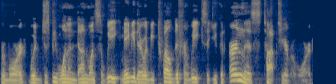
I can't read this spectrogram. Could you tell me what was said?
reward would just be one and done once a week. Maybe there would be twelve different weeks that you could earn this top tier reward.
